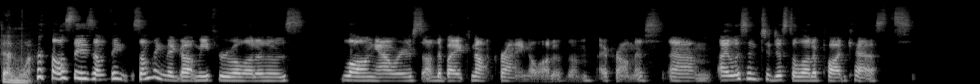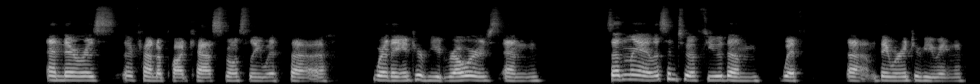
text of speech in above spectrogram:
then what? I'll say something something that got me through a lot of those long hours on the bike, not crying a lot of them, I promise. Um, I listened to just a lot of podcasts and there was I found a podcast mostly with uh where they interviewed rowers and suddenly I listened to a few of them with um they were interviewing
